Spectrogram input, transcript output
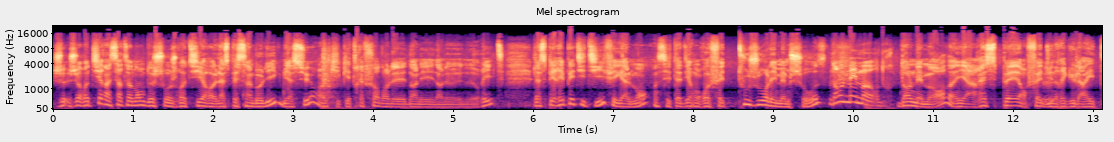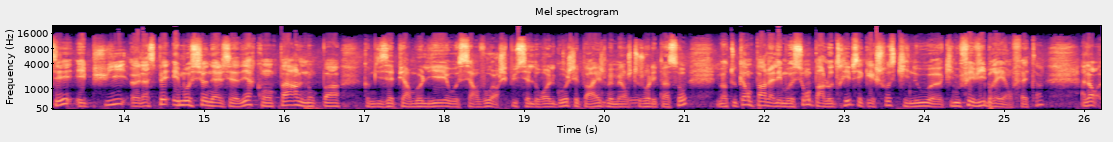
je, je retire un certain nombre de choses. Je retire euh, l'aspect symbolique, bien sûr, hein, qui, qui est très fort dans, les, dans, les, dans le, le rite, l'aspect répétitif également, c'est-à-dire on refait toujours les mêmes choses Dans le même ordre. dans le même ordre. Il y a un respect en fait d'une régularité et puis euh, l'aspect émotionnel, c'est-à-dire qu'on parle non pas, comme disait Pierre Mollier, au cerveau. Alors je sais plus si c'est le droit le gauche, c'est pareil, je me mélange toujours les pinceaux. Mais en tout cas, on parle à l'émotion, on parle au trip. C'est quelque chose qui nous euh, qui nous fait vibrer en fait. hein. Alors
